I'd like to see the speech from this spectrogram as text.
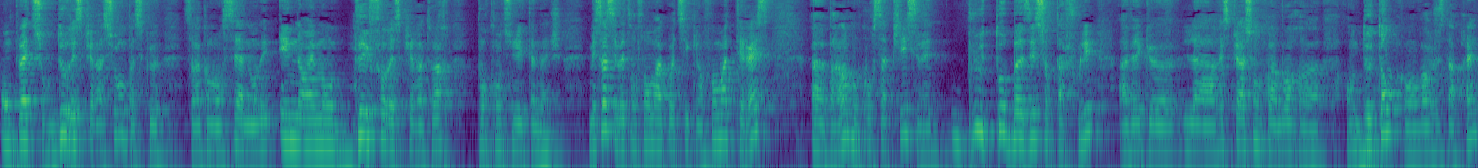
on peut être sur deux respirations parce que ça va commencer à demander énormément d'efforts respiratoires pour continuer ta nage. Mais ça, ça va être en format aquatique. Et en format terrestre, euh, par exemple, en course à pied, ça va être plutôt basé sur ta foulée avec euh, la respiration qu'on va avoir euh, en deux temps, qu'on va voir juste après.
